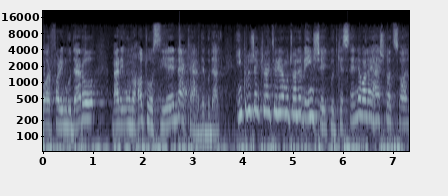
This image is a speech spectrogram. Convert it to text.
وارفارین بوده رو برای اونها توصیه نکرده بودن. inclusion criteria مطالعه به این شکل بود که سن بالای 80 سال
